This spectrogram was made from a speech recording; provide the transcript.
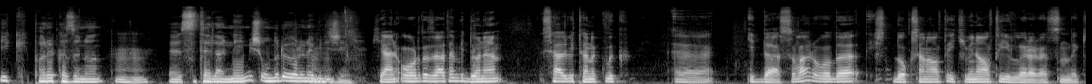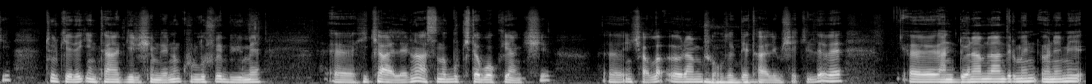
İlk para kazanan e, siteler neymiş onları öğrenebileceğim. Yani orada zaten bir dönemsel bir tanıklık e, iddiası var. O da işte 96-2006 yılları arasındaki Türkiye'deki internet girişimlerinin kuruluş ve büyüme e, hikayelerini aslında bu kitabı okuyan kişi e, inşallah öğrenmiş olacak detaylı bir şekilde ve e, hani dönemlendirmenin önemi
